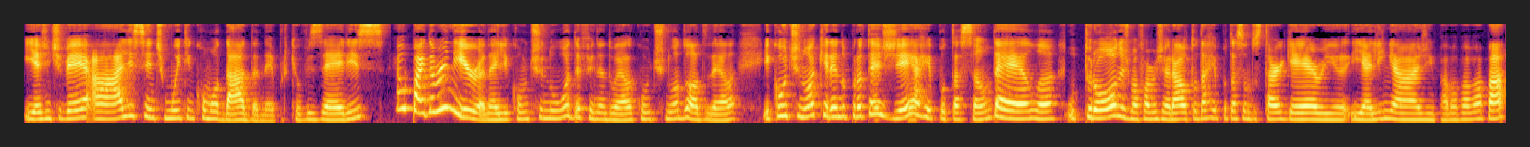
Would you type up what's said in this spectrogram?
E a gente vê a Alicent muito incomodada, né? Porque o Viserys é o pai da Rhaenyra, né? Ele continua defendendo ela, continua do lado dela e continua querendo proteger a reputação dela, o trono de uma forma geral, toda a reputação dos Targaryen e a linhagem, papapá.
